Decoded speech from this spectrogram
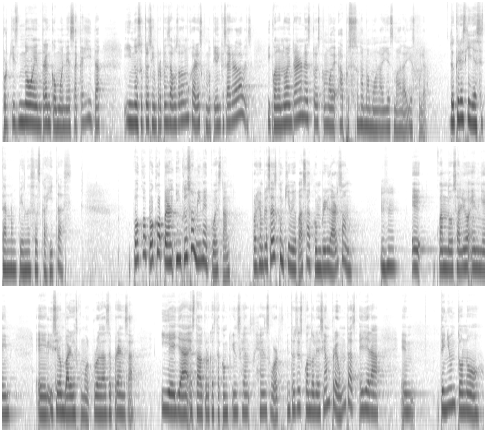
Porque no entran como en esa cajita. Y nosotros siempre pensamos a las mujeres como tienen que ser agradables. Y cuando no entran en esto es como de, ah, pues es una mamona y es mala y es culera. ¿Tú crees que ya se están rompiendo esas cajitas? Poco a poco, pero incluso a mí me cuestan. Por ejemplo, ¿sabes con quién me pasa? Con Brie Larson. Eh, cuando salió Endgame, eh, hicieron varios como ruedas de prensa y ella estaba creo que hasta con Chris Hemsworth. Entonces cuando le hacían preguntas, ella era, em, tenía un tono,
